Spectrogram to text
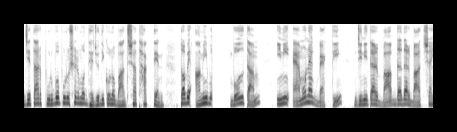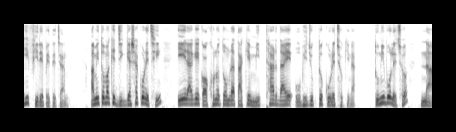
যে তার পূর্বপুরুষের মধ্যে যদি কোনো বাদশাহ থাকতেন, তবে আমি বলতাম, ইনি এমন এক ব্যক্তি যিনি তার বাপদাদার বাদশাহী ফিরে পেতে চান। আমি তোমাকে জিজ্ঞাসা করেছি, এর আগে কখনো তোমরা তাকে মিথ্যার দায়ে অভিযুক্ত করেছ কিনা তুমি বলেছ, না।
